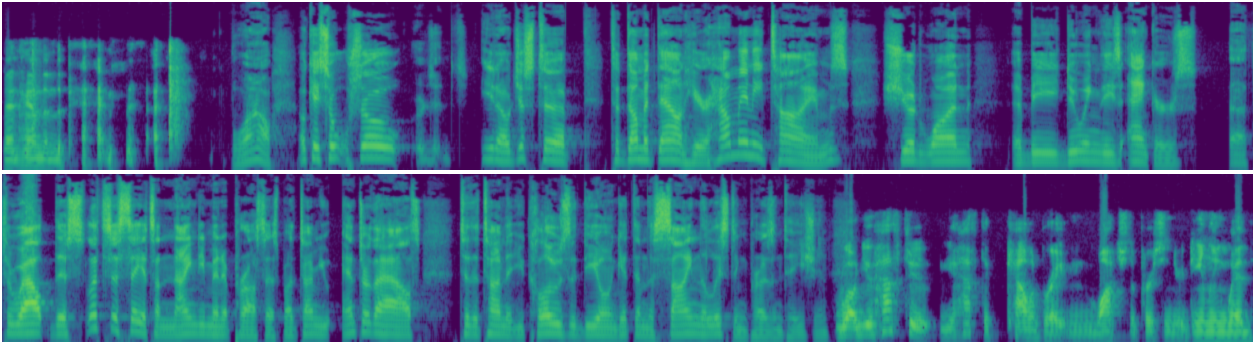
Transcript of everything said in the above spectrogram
Then hand them the pen. wow. Okay. So, so, you know, just to, to dumb it down here, how many times should one uh, be doing these anchors uh, throughout this? Let's just say it's a 90 minute process. By the time you enter the house, to the time that you close the deal and get them to sign the listing presentation? Well, you have to you have to calibrate and watch the person you're dealing with,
